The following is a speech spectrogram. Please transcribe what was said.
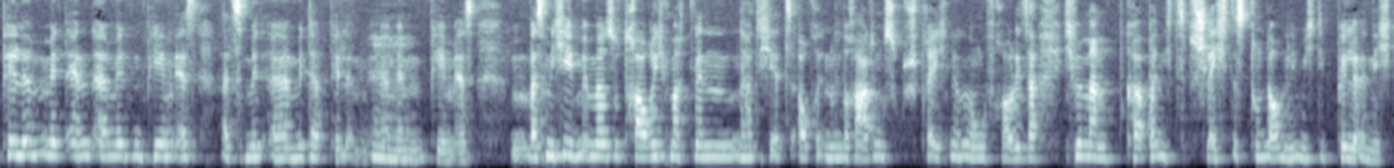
Pille mit, äh, mit dem PMS als mit, äh, mit der Pille äh, mhm. mit dem PMS. Was mich eben immer so traurig macht, wenn, hatte ich jetzt auch in einem Beratungsgespräch eine junge Frau, die sagt, ich will meinem Körper nichts Schlechtes tun, darum nehme ich die Pille nicht.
